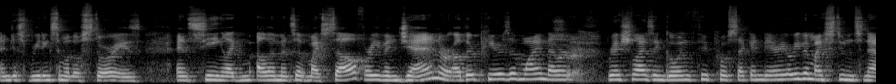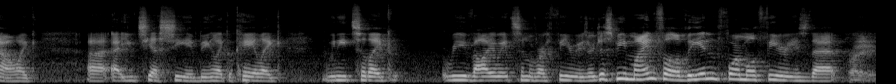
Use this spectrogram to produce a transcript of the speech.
and just reading some of those stories and seeing like elements of myself or even jen or other peers of mine that were Sure. racialized and going through post-secondary or even my students now like uh, at utsc and being like okay like we need to like reevaluate some of our theories or just be mindful of the informal theories that Right.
